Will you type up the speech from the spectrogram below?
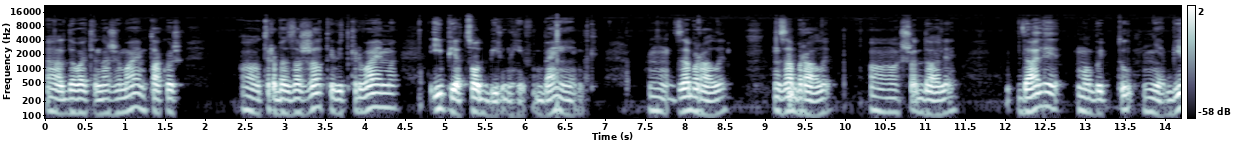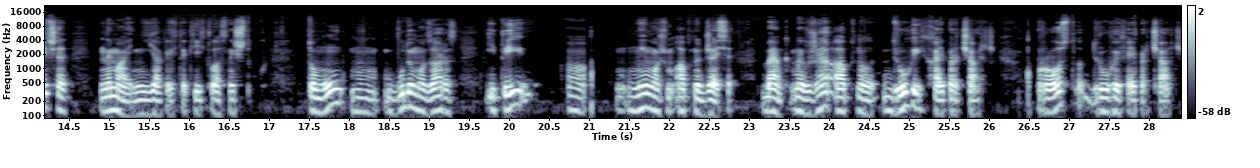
А, давайте нажимаємо. Також треба зажати, відкриваємо. І 500 білінгів. Бенк. М, Забрали. Забрали. А, що далі? Далі, мабуть, тут ні, більше немає ніяких таких класних штук. Тому будемо зараз іти. А, ми можемо апнути Джесі. Бемк, ми вже апнули другий хайперчардж. Просто другий хайперчардж.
